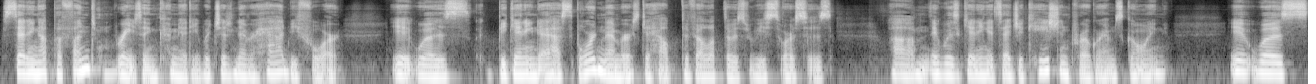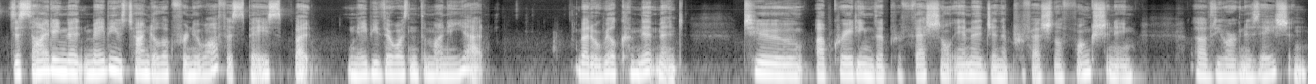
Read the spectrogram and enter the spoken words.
setting up a fundraising committee, which it had never had before. It was beginning to ask board members to help develop those resources. Um, it was getting its education programs going. It was deciding that maybe it was time to look for new office space, but maybe there wasn't the money yet. But a real commitment to upgrading the professional image and the professional functioning of the organization.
